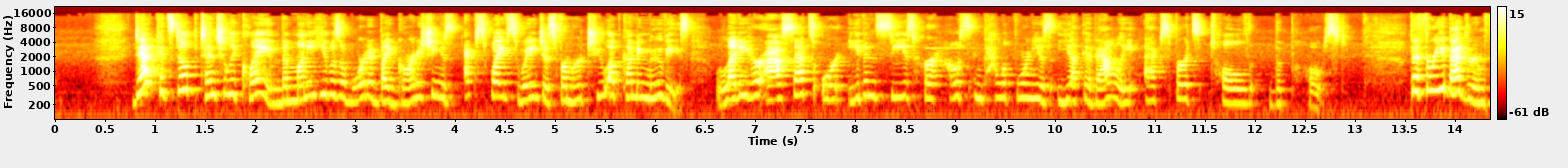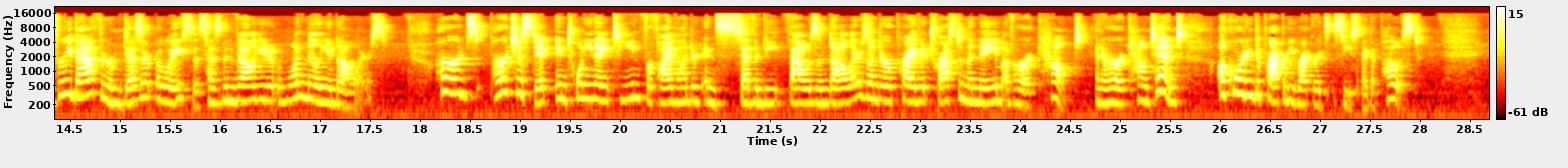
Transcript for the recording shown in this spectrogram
Depp could still potentially claim the money he was awarded by garnishing his ex wife's wages from her two upcoming movies, levy her assets, or even seize her house in California's Yucca Valley, experts told The Post. The three bedroom, three bathroom Desert Oasis has been valued at $1 million. Herds purchased it in 2019 for $570,000 under a private trust in the name of her account and her accountant, according to property records seized by the Post.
